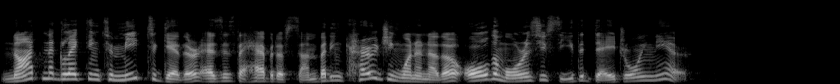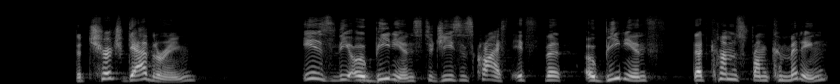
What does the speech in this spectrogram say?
Not neglecting to meet together, as is the habit of some, but encouraging one another, all the more as you see the day drawing near. The church gathering is the obedience to Jesus Christ. It's the obedience that comes from committing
